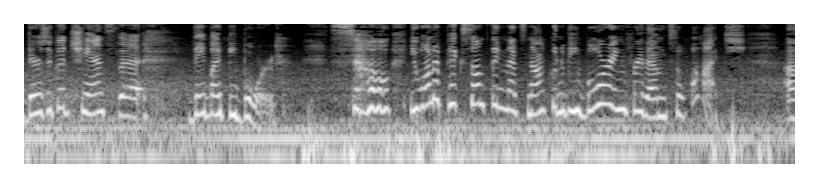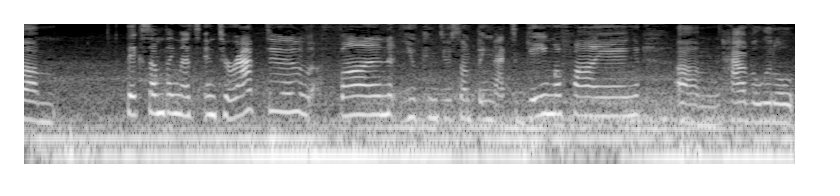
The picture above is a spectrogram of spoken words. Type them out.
there's a good chance that they might be bored. So you want to pick something that's not going to be boring for them to watch. Um, pick something that's interactive, fun. You can do something that's gamifying, um, have a little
